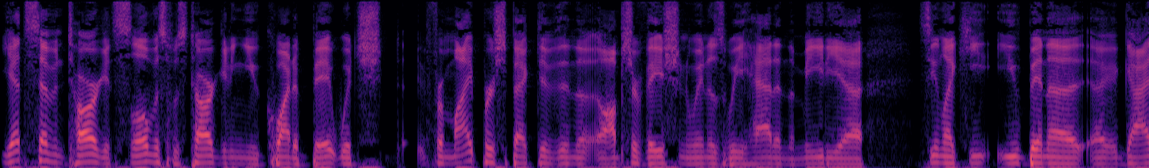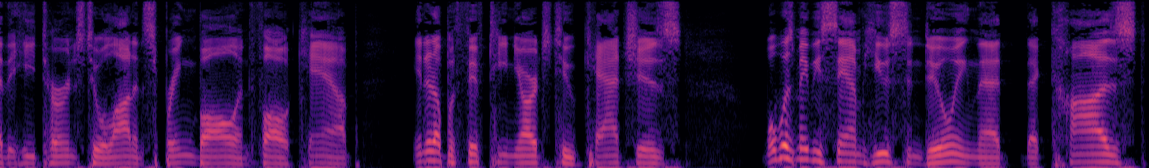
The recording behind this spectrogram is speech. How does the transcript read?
You had seven targets. Slovis was targeting you quite a bit, which, from my perspective, in the observation windows we had in the media, seemed like he you've been a, a guy that he turns to a lot in spring ball and fall camp. Ended up with 15 yards, two catches. What was maybe Sam Houston doing that that caused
